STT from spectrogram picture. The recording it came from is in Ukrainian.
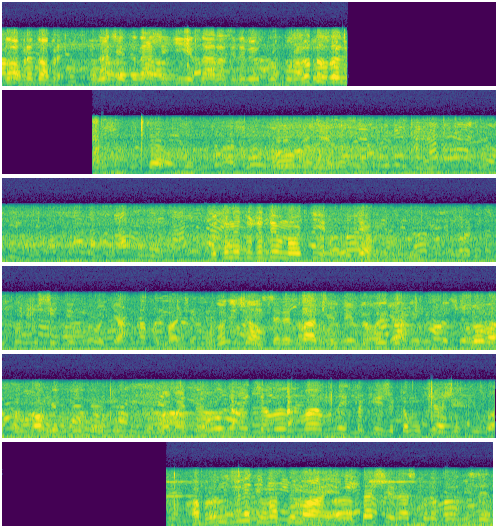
добре, добре. Значить, наші дії зараз йдемо в прокуратуру. Це не дуже дивно одягнено. Тут усі дивно одягнені, бачите. Ну нічого. І серед вас є дивно одягнені. Що вас вам не, подобається? Ну, дивіться, в них такий же камуфляж, як і у вас. А бронежилетів у нас немає. Е, Перший раз, коли був візит,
